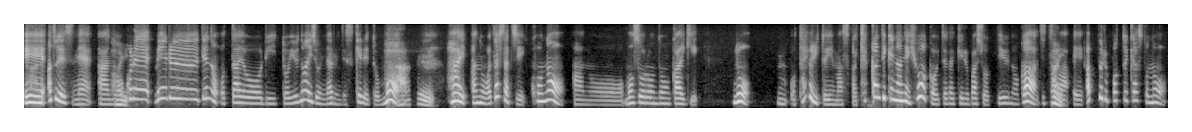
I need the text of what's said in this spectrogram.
えーあとですねあの、はい。これメールでのお便りというのは以上になるんですけれども、はい、はい。あの私たちこのあの妄想ロンドン会議の、うん、お便りといいますか客観的なね評価をいただける場所っていうのが実は、はえー、Apple Podcast の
